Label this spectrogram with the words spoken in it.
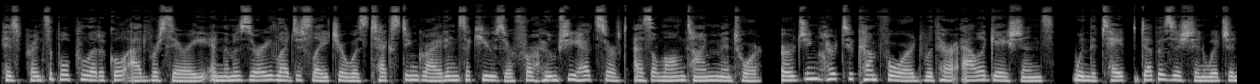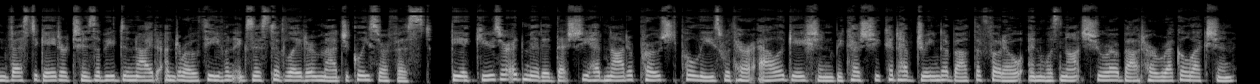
his principal political adversary in the Missouri legislature was texting Greitens' accuser for whom she had served as a longtime mentor, urging her to come forward with her allegations, when the taped deposition which investigator Tisaby denied under oath even existed later magically surfaced. The accuser admitted that she had not approached police with her allegation because she could have dreamed about the photo and was not sure about her recollection.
